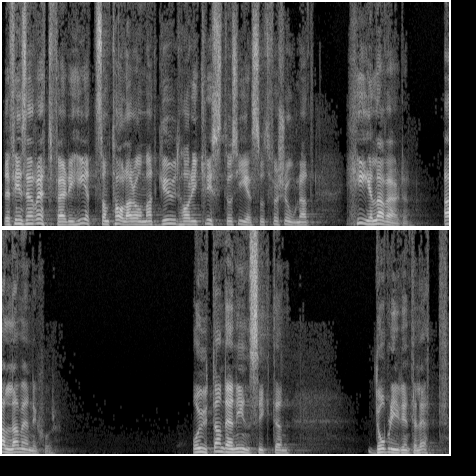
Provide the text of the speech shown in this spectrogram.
Det finns en rättfärdighet som talar om att Gud har i Kristus Jesus försonat hela världen, alla människor. Och utan den insikten, då blir det inte lätt.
